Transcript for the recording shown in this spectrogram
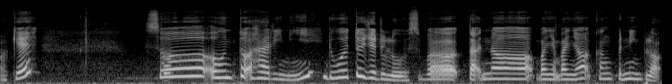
Okay. So untuk hari ni Dua tu je dulu Sebab tak nak banyak-banyak Kan pening pula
